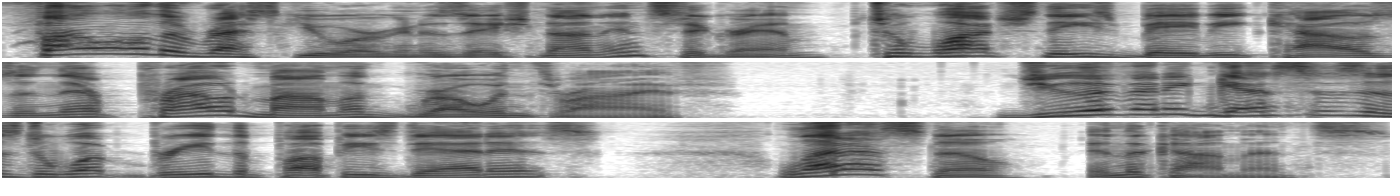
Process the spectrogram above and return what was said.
Follow the rescue organization on Instagram to watch these baby cows and their proud mama grow and thrive. Do you have any guesses as to what breed the puppy's dad is? Let us know in the comments.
